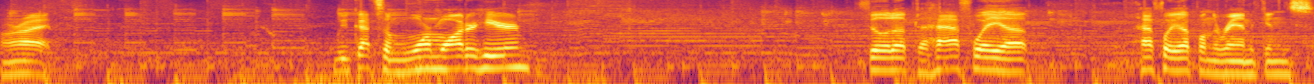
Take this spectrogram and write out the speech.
All right. We've got some warm water here. Fill it up to halfway up, halfway up on the ramekins.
